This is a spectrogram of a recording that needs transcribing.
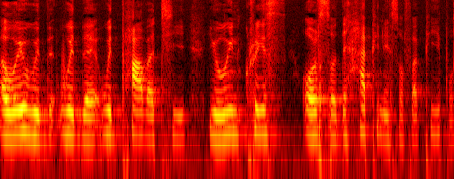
away with, with, the, with poverty, you increase also the happiness of a people.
